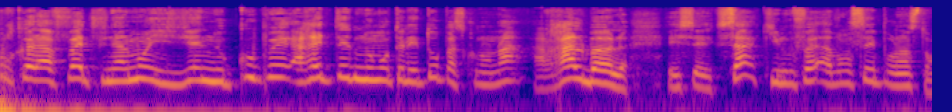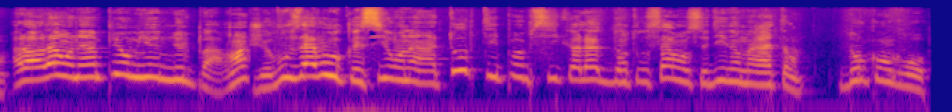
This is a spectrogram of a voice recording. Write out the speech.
pour que la fête finalement ils viennent nous couper, arrêter de nous monter les taux parce qu'on en a ras-le-bol. Et c'est ça qui nous fait avancer pour l'instant. Alors là on est un peu au milieu de nulle part. Hein. Je vous avoue que si on a un tout petit peu psychologue dans tout ça, on se dit non mais attends, Donc en gros,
